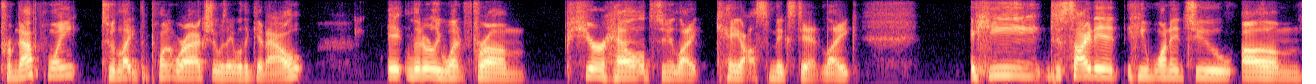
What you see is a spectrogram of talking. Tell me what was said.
from that point to like the point where I actually was able to get out, it literally went from pure hell to like chaos mixed in. Like, he decided he wanted to um,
